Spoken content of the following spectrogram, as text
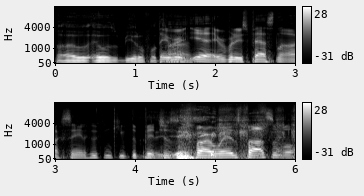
So it was, a beautiful they time. were yeah. Everybody was passing the aux saying, "Who can keep the bitches as far away as possible?"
